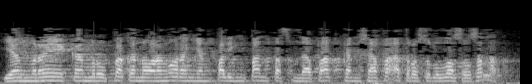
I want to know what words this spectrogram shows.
yang mereka merupakan orang-orang yang paling pantas mendapatkan syafaat Rasulullah SAW.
